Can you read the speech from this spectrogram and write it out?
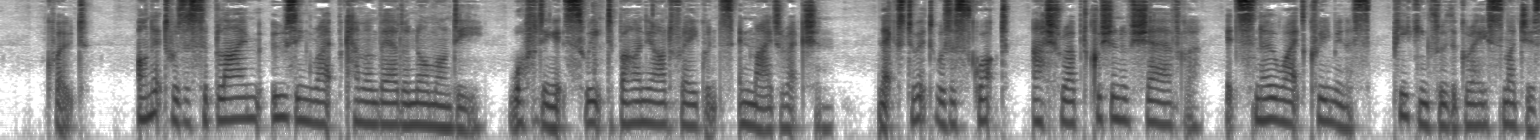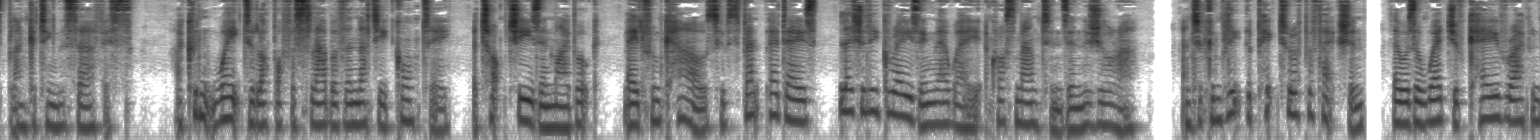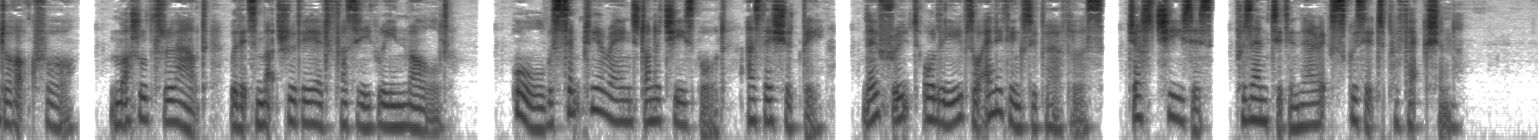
Quote, on it was a sublime, oozing ripe camembert de Normandie, wafting its sweet barnyard fragrance in my direction. Next to it was a squat, ash-rubbed cushion of chèvre, its snow-white creaminess peeking through the grey smudges blanketing the surface. I couldn't wait to lop off a slab of the nutty Comté, a top cheese in my book, made from cows who've spent their days leisurely grazing their way across mountains in the Jura. And to complete the picture of perfection, there was a wedge of cave-ripened Roquefort, mottled throughout with its much revered fuzzy green mould. All was simply arranged on a cheese board, as they should be, No fruit or leaves or anything superfluous, just cheeses presented in their exquisite perfection.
